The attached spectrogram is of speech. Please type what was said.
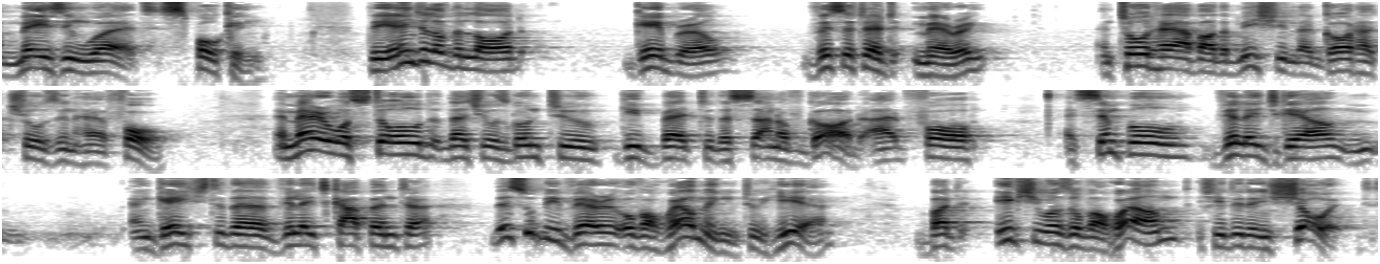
amazing words spoken. The angel of the Lord, Gabriel, visited Mary and told her about the mission that God had chosen her for. And Mary was told that she was going to give birth to the Son of God. Uh, for a simple village girl engaged to the village carpenter, this would be very overwhelming to hear. But if she was overwhelmed, she didn't show it.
